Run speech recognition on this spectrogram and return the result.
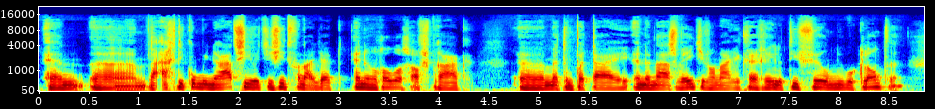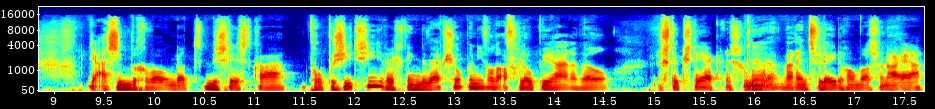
En uh, nou, eigenlijk die combinatie wat je ziet van, nou, je hebt en een ROAS-afspraak uh, met een partij. En daarnaast weet je van, nou, je krijgt relatief veel nieuwe klanten. Ja, zien we gewoon dat beslist qua propositie richting de webshop in ieder geval de afgelopen jaren wel een stuk sterker is geworden. Ja. Waarin het verleden gewoon was van, nou ja,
